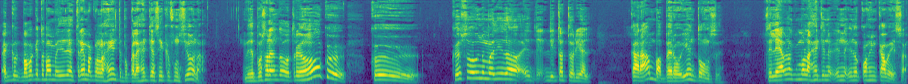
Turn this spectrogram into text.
Hay que, va a tomar medidas extremas con la gente, porque la gente así es que funciona. Y después salen dos o tres, oh, que, que, que eso es una medida eh, dictatorial. Caramba, pero ¿y entonces? Se le hablan como la gente y no, cogen cabeza.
